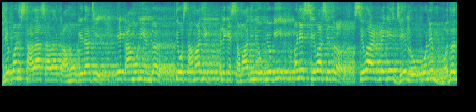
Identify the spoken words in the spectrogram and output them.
જે પણ સારા સારા કામો કર્યા છે, એ કામોની અંદર તેઓ સામાજિક એટલે કે સમાજને ઉપયોગી અને સેવા ક્ષેત્ર, સેવા એટલે કે જે લોકોને મદદ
